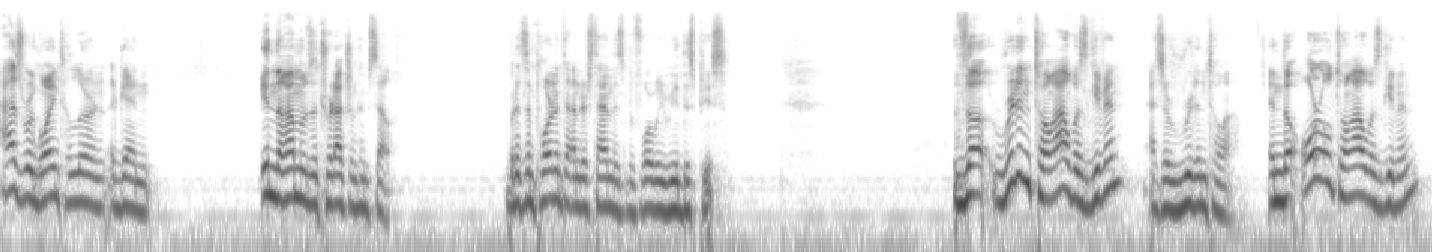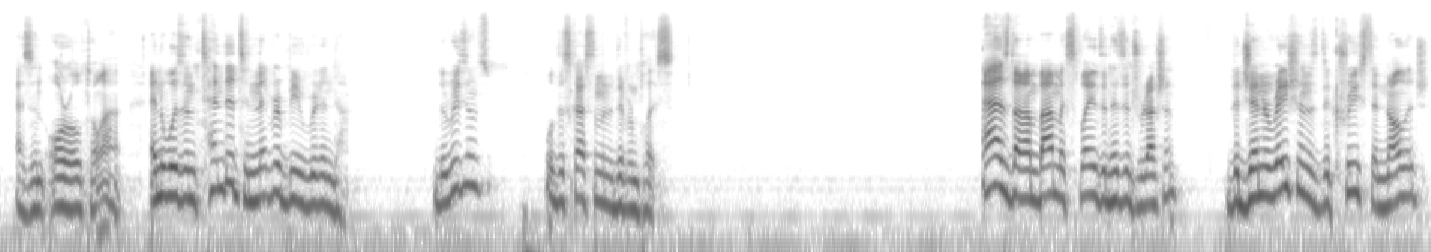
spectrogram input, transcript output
As we're going to learn again in the Rambam's introduction himself. But it's important to understand this before we read this piece. The written Torah was given as a written Torah, and the oral Torah was given as an oral Torah, and it was intended to never be written down. The reasons, we'll discuss them in a different place. As the Rambam explains in his introduction, the generations decreased in knowledge,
